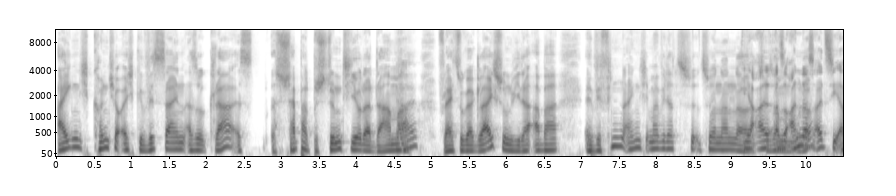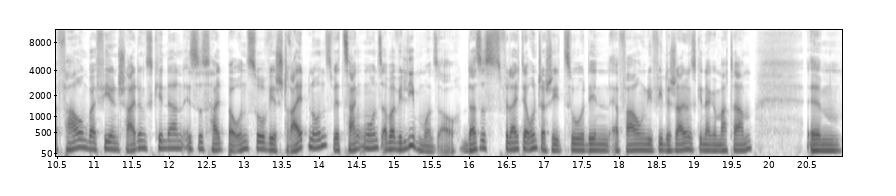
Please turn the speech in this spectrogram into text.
eigentlich könnt ihr euch gewiss sein, also klar, es, es scheppert bestimmt hier oder da mal, vielleicht sogar gleich schon wieder, aber äh, wir finden eigentlich immer wieder zu, zueinander. Ja, zusammen, also anders oder? als die Erfahrung bei vielen Scheidungskindern ist es halt bei uns so, wir streiten uns, wir zanken uns, aber wir lieben uns auch. Das ist vielleicht der Unterschied zu den Erfahrungen, die viele Scheidungskinder gemacht haben. Ähm,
